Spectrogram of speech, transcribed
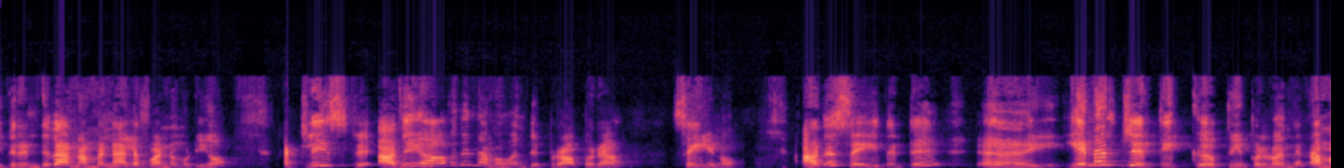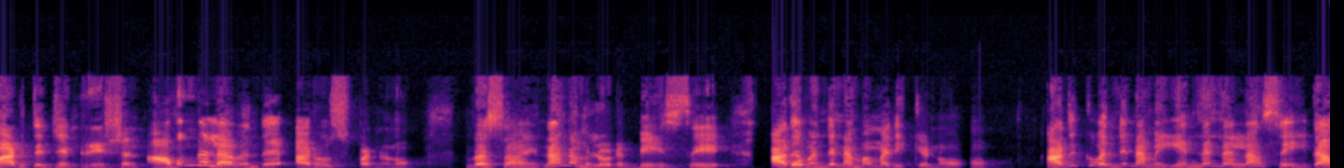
இது ரெண்டு தான் நம்மனால பண்ண முடியும். அட்லீஸ்ட் அதையாவது நம்ம வந்து ப்ராப்பராக செய்யணும். அதை செய்துட்டு எனர்ஜெட்டிக் பீப்புள் வந்து நம்ம அடுத்த ஜென்ரேஷன் அவங்கள வந்து அரோஸ் பண்ணணும். விவசாயம் தான் நம்மளோட பேஸு அதை வந்து நம்ம மதிக்கணும். அதுக்கு வந்து நம்ம என்னென்னலாம் செய்தா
